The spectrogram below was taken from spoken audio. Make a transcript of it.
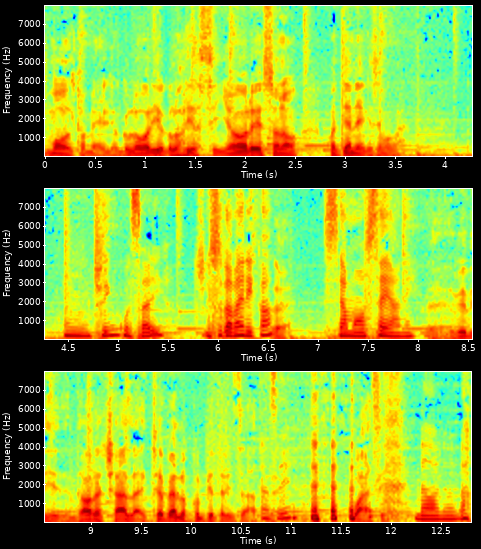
molto meglio. Gloria, gloria al Signore. Sono quanti anni che siamo qua? 5, 6. In Sud America? Eh. Siamo sei anni. Eh, vedi, Dora c'ha il cervello computerizzato. Ah, sì? Quasi. no, no, no,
